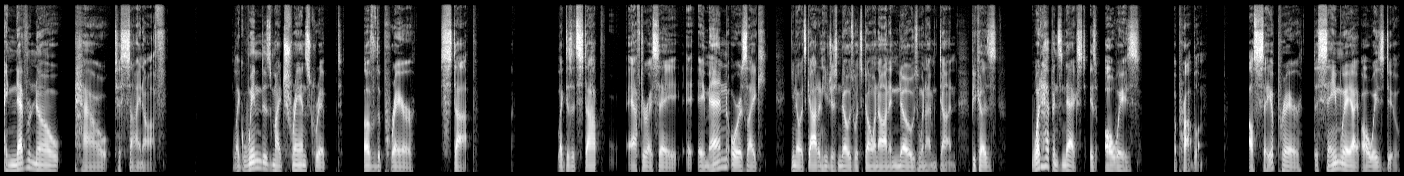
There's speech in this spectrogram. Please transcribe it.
I never know how to sign off. Like, when does my transcript of the prayer stop? Like, does it stop after I say amen or is like, you know, it's God and he just knows what's going on and knows when I'm done. Because what happens next is always a problem. I'll say a prayer the same way I always do.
